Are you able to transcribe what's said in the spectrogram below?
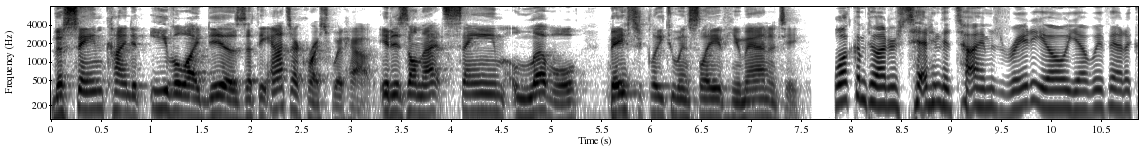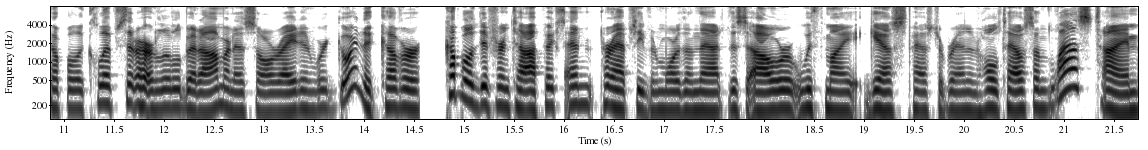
the same kind of evil ideas that the Antichrist would have. It is on that same level, basically, to enslave humanity. Welcome to Understanding the Times Radio. Yeah, we've had a couple of clips that are a little bit ominous, all right, and we're going to cover a couple of different topics and perhaps even more than that this hour with my guest, Pastor Brandon Holthaus. And last time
